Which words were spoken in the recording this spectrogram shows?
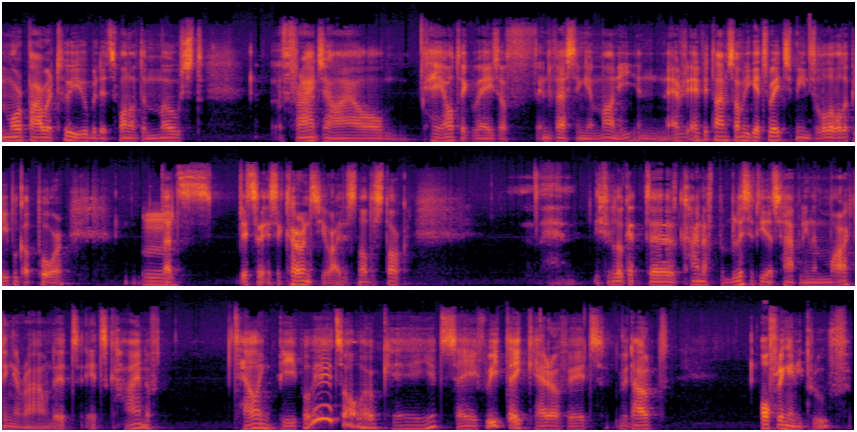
more power to you but it's one of the most fragile, chaotic ways of investing your money. And every every time somebody gets rich means a lot of other people got poor. Mm. That's it's a, it's a currency, right? It's not a stock. And if you look at the kind of publicity that's happening, the marketing around it, it's kind of telling people it's all okay, it's safe, we take care of it without offering any proof.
